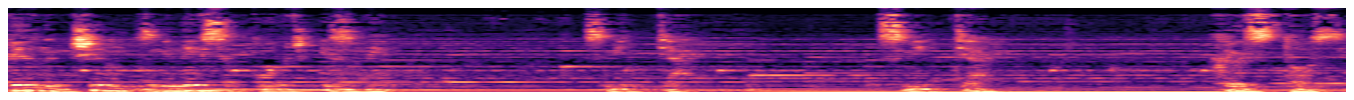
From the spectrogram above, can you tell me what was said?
дивним чином змінився поруч із ним. Сміття, сміття, Христос.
